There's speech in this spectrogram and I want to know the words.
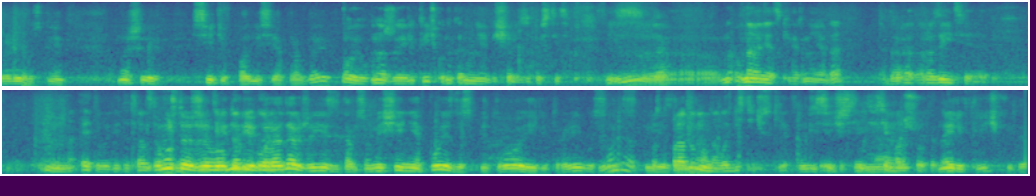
троллейбусные. Наши сети вполне себя оправдают. Ой, у нас же электричку накануне обещали запустить из, да. э, в Нововятске, вернее, да? Да. Развитие именно этого вида транспорта. Потому что же во территории многих города. городах же ездит там совмещение поезда с метро или троллейбуса. Ну, да, просто переездом продумано на- логистически. логистически все, все на- маршруты. да. на электричке, да.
